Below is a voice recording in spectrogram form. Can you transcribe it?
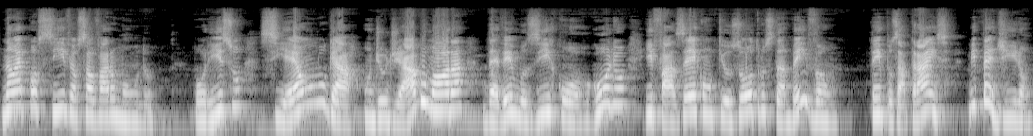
não é possível salvar o mundo. Por isso, se é um lugar onde o diabo mora, devemos ir com orgulho e fazer com que os outros também vão. Tempos atrás, me pediram:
